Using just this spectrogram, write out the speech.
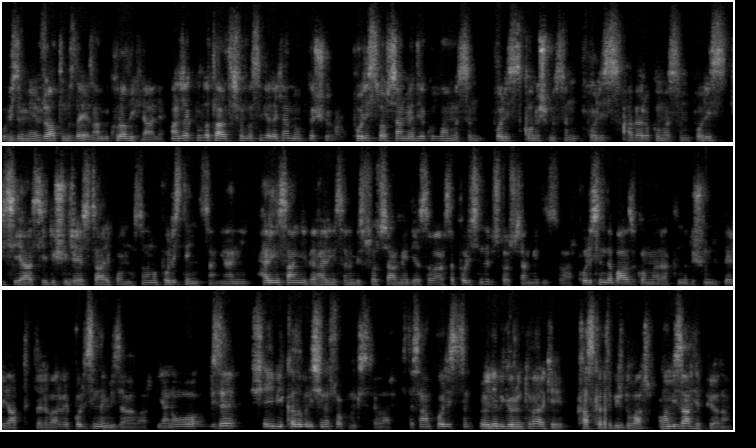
Bu bizim mevzuatımızda yazan bir kural ihlali. Ancak burada tartışılması gereken nokta şu. Polis sosyal medya kullanmasın, polis konuşmasın, polis haber okumasın, polis bir siyasi düşünceye sahip olmasın ama polis de insan. Yani her insan gibi her insanın bir sosyal medyası varsa polisin de bir sosyal medyası var. Polisin de bazı konular hakkında düşündükleri, yaptıkları var ve polisin de mizahı var. Yani o bize şeyi bir kalıbın içine sokmak istiyorlar. İşte sen polissin. Öyle bir görüntü var ki kas katı bir duvar ama mizah yapıyor adam.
